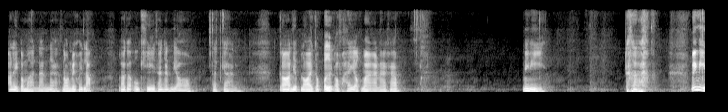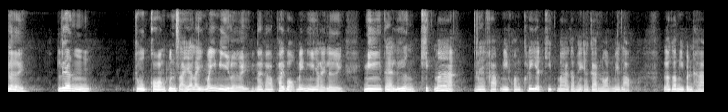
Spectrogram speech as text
อะไรประมาณนั้นนะนอนไม่ค่อยหลับ แล้วก็โอเคถ้างั้นเดี๋ยวจัดการ ก็เรียบร้อยก็เปิดเอาไพ่ออกมานะครับ ไม่มี ไม่มีเลย เรื่องถูกของคุณใสอะไรไม่มีเลยนะครับไพ่บอกไม่มีอะไรเลย มีแต่เรื่องคิดมากนะครับ มีความเครียดคิดมากทำให้อาการนอนไม่หลับ แล้วก็มีปัญหา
